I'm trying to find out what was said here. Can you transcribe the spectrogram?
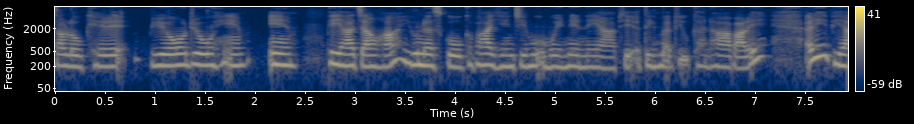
ဆောက်လုပ်ခဲ့တဲ့ Byodo Him in ဖះเจ้าဟာ UNESCO ကမ္ဘာယဉ်ကျေးမှုအမွေအနှစ်နေရာအဖြစ်အသိမှတ်ပြုခံထားရပါတယ်။အဲ့ဒီဖះ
